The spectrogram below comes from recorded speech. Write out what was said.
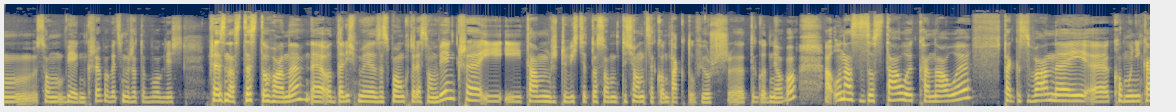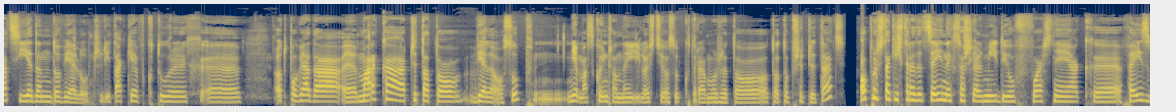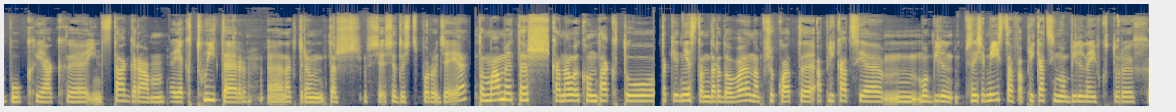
są większe, powiedzmy, że to było gdzieś przez nas testowane, oddaliśmy je zespołom, które są większe i, i tam rzeczywiście to są tysiące kontaktów już tygodniowo, a u nas zostały kanały w tak zwanym e, komunikacji jeden do wielu, czyli takie, w których e, odpowiada e, marka, czyta to wiele osób. Nie ma skończonej ilości osób, która może to, to, to przeczytać. Oprócz takich tradycyjnych social mediów, właśnie jak e, Facebook, jak e, Instagram, jak Twitter, e, na którym też się, się, dość sporo dzieje, to mamy też kanały kontaktu takie niestandardowe, na przykład aplikacje mobilne, w sensie miejsca w aplikacji mobilnej, w których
